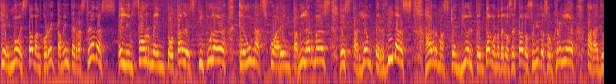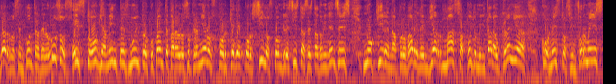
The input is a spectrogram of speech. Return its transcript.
que no estaban correctamente rastreadas. El informe en total estipula que unas 40 mil armas estarían perdidas, armas que envió el Pentágono de los Estados Unidos a Ucrania para ayudarlos en contra de los rusos. Esto es muy preocupante para los ucranianos porque de por sí los congresistas estadounidenses no quieren aprobar el enviar más apoyo militar a Ucrania. Con estos informes,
